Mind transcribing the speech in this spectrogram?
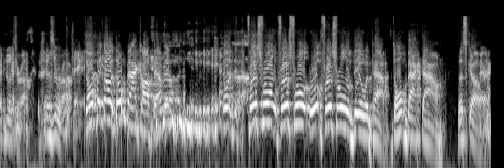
it was rough. It was a rough pick. Don't don't don't back off, Evan. yeah. First rule, first rule, first rule of deal with Pap. Don't back down. Let's go. Fair,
